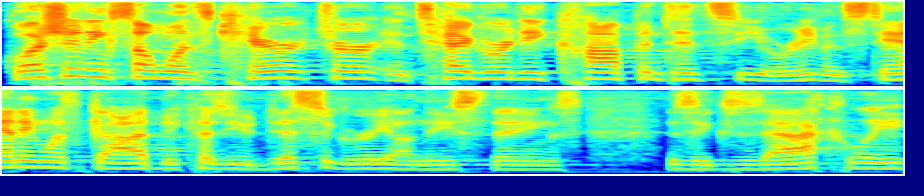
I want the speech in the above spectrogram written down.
questioning someone's character, integrity, competency, or even standing with God because you disagree on these things is exactly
